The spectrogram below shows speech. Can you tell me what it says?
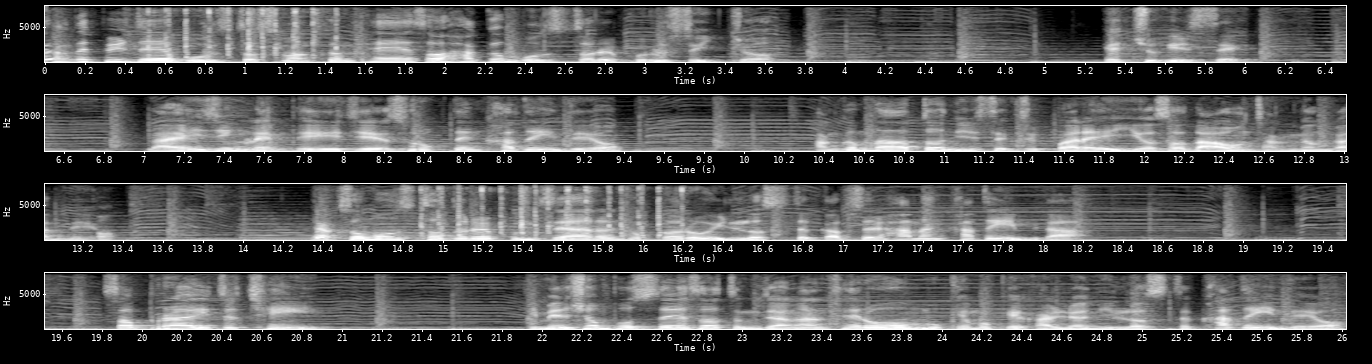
상대 필드의 몬스터 수만큼 패해서 하급 몬스터를 부를 수 있죠. 개축 일색 라이징 램페이지에 수록된 카드인데요. 방금 나왔던 일색 즉발에 이어서 나온 장면 같네요. 약소 몬스터들을 분쇄하는 효과로 일러스트 값을 하는 카드입니다. 서프라이즈 체인 디멘션 포스에서 등장한 새로운 모케모케 관련 일러스트 카드인데요.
